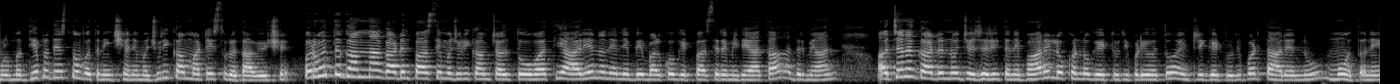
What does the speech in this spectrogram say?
મૂળ મધ્યપ્રદેશનો વતની છે અને મજૂરી કામ માટે સુરત આવ્યો છે. પર્વત ગામના ગાર્ડન પાસે મજૂરી કામ ચાલતું હોવાથી આર્યન અને અન્ય બે બાળકો ગેટ પાસે રમી રહ્યા હતા. આ દરમિયાન અચાનક ગાર્ડનનો જર્જરિત અને ભારે લોખંડનો ગેટ તૂટી પડ્યો હતો. એન્ટ્રી ગેટ તૂટી પડતા આર્યનનું મોત અને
